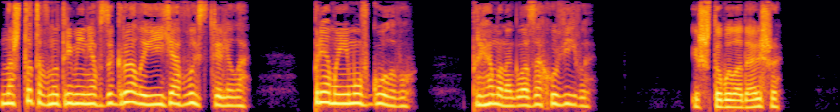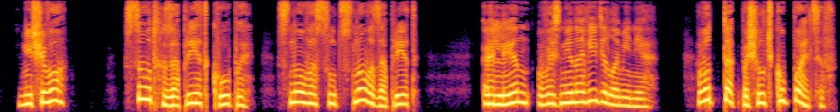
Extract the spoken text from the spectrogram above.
Но что-то внутри меня взыграло, и я выстрелила. Прямо ему в голову. Прямо на глазах у Вивы. И что было дальше? Ничего. Суд, запрет, купы. Снова суд, снова запрет. Лен возненавидела меня. Вот так, по щелчку пальцев.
